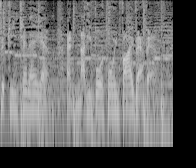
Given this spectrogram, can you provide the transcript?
1510 AM and 94.5 FM.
